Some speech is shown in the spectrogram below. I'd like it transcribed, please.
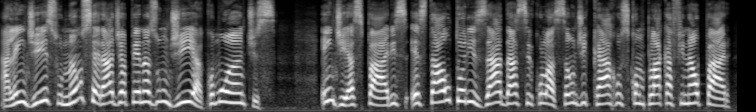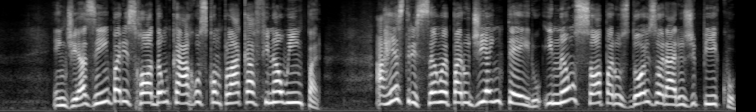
Além disso, não será de apenas um dia, como antes. Em dias pares, está autorizada a circulação de carros com placa final par. Em dias ímpares, rodam carros com placa final ímpar. A restrição é para o dia inteiro e não só para os dois horários de pico.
